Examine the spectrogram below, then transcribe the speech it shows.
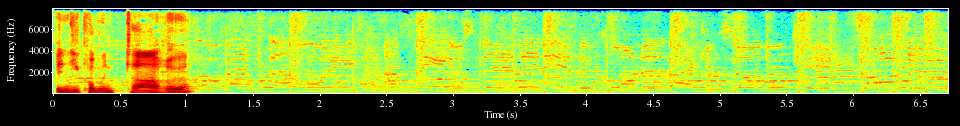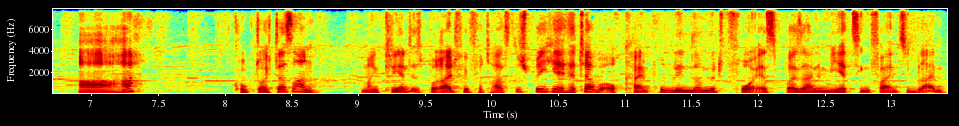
in die Kommentare. Aha. Guckt euch das an. Mein Klient ist bereit für Vertragsgespräche, hätte aber auch kein Problem damit, vorerst bei seinem jetzigen Verein zu bleiben.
